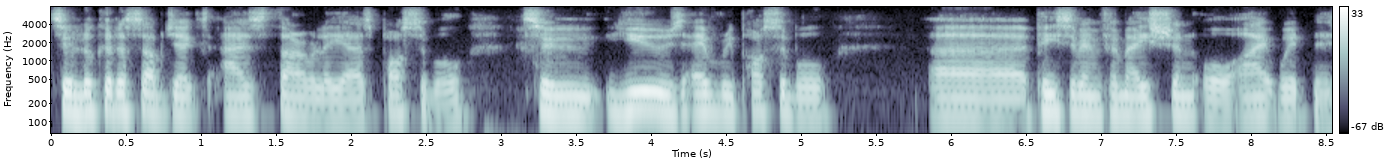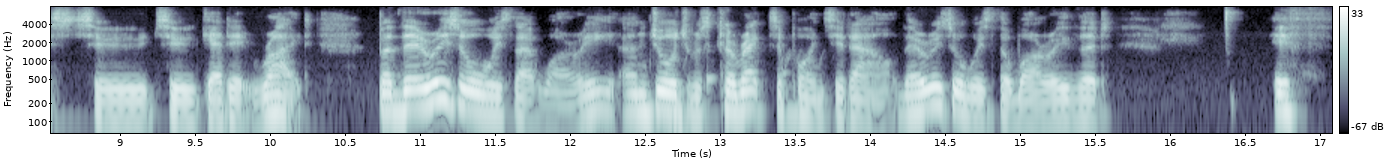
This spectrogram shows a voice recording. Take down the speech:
to look at a subject as thoroughly as possible, to use every possible uh, piece of information or eyewitness to to get it right. But there is always that worry, and George was correct to point it out. There is always the worry that if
